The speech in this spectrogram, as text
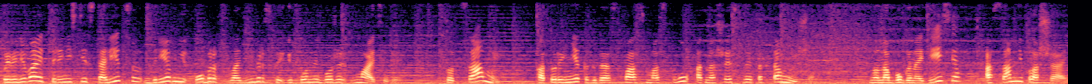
повелевает перенести в столицу древний образ Владимирской иконы Божией Матери, тот самый, который некогда спас Москву от нашествия Тахтамыша. Но на Бога надейся, а сам не плашай.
